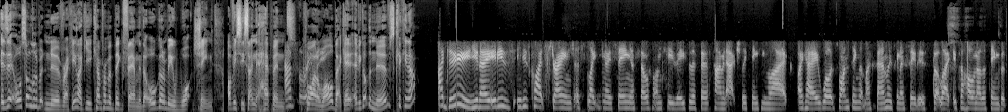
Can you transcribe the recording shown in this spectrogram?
Is it also a little bit nerve wracking? Like you come from a big family, they're all going to be watching. Obviously, something that happened Absolutely. quite a while back. Have have you got the nerves kicking up? I do. You know, it is it is quite strange. It's like you know, seeing yourself on TV for the first time and actually thinking like, okay, well, it's one thing that my family's going to see this, but like, it's a whole other thing that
